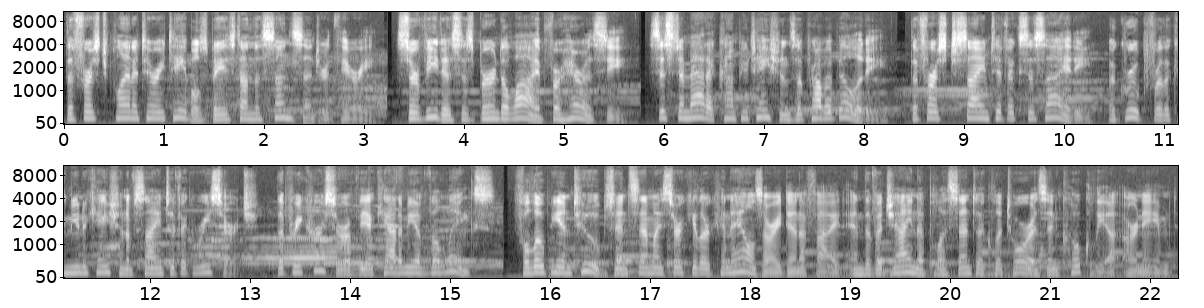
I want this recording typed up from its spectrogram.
The first planetary tables based on the sun centered theory. Servetus is burned alive for heresy systematic computations of probability, the first scientific society, a group for the communication of scientific research, the precursor of the Academy of the Lynx. Fallopian tubes and semicircular canals are identified, and the vagina, placenta, clitoris, and cochlea are named.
